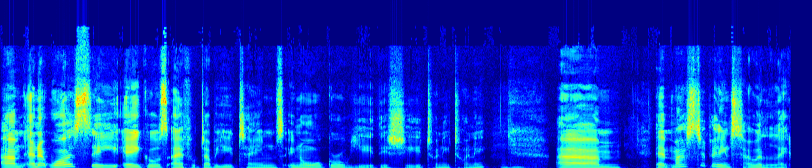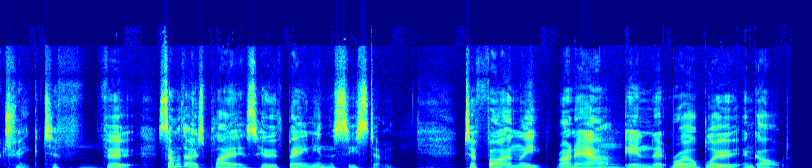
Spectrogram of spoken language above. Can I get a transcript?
Um, and it was the Eagles AFLW team's inaugural year this year, 2020. Um, it must have been so electric to f- for some of those players who have been in the system to finally run out in the royal blue and gold.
